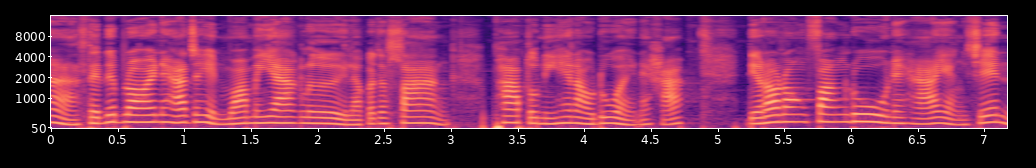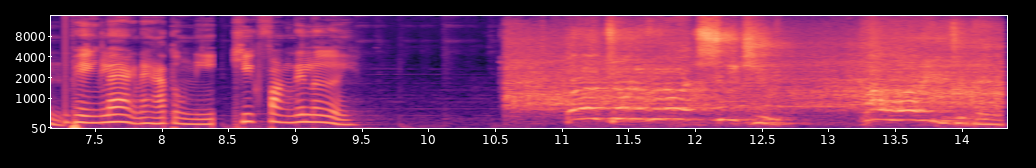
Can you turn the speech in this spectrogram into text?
อ่าเสร็จเรียบร้อยนะคะ จะเห็นว่าไม่ยากเลย แล้วก็จะสร้างภาพตรงนี้ให้เราด้วยนะคะ เดี๋ยวเราลองฟังดูนะคะ อย่างเช่น เพลงแรกนะคะ ตรงนี้คลิกฟังได้เลย Hello, Jonathan Archie. How are you today?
